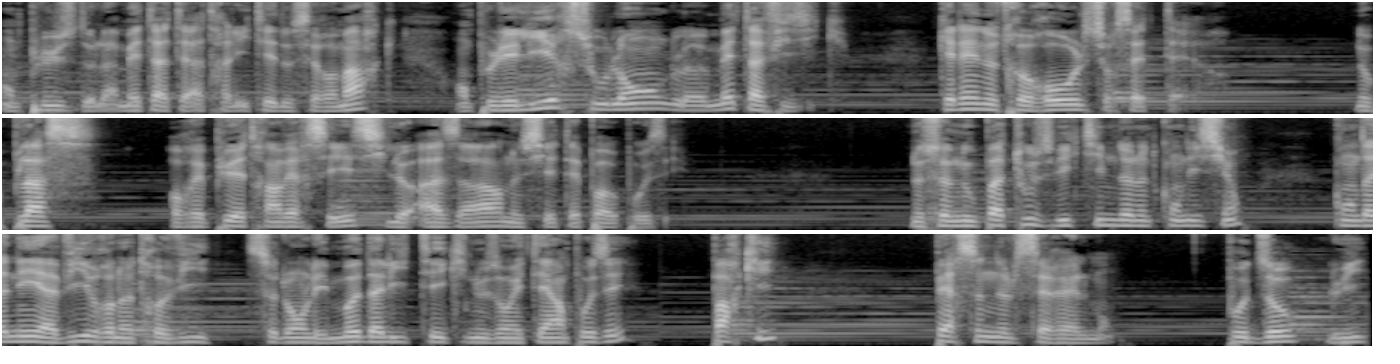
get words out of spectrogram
En plus de la métathéâtralité de ces remarques, on peut les lire sous l'angle métaphysique. Quel est notre rôle sur cette terre? Nos places auraient pu être inversées si le hasard ne s'y était pas opposé. Ne sommes-nous pas tous victimes de notre condition? Condamnés à vivre notre vie selon les modalités qui nous ont été imposées? Par qui? Personne ne le sait réellement. Pozzo, lui,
